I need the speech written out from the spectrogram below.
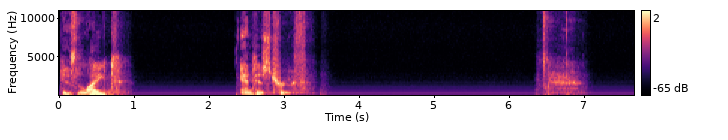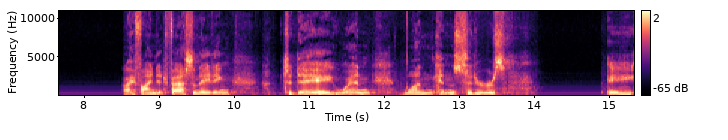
His light and his truth. I find it fascinating today when one considers a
